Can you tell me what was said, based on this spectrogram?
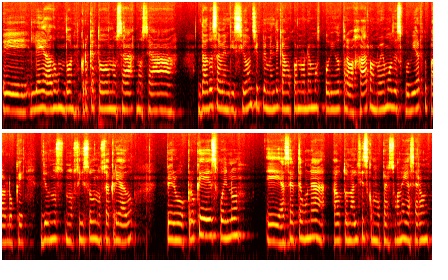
eh, le haya dado un don. Creo que todo nos ha, nos ha dado esa bendición, simplemente que a lo mejor no lo hemos podido trabajar o no hemos descubierto para lo que Dios nos, nos hizo, nos ha creado. Pero creo que es bueno eh, hacerte una autoanálisis como persona y hacer un,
